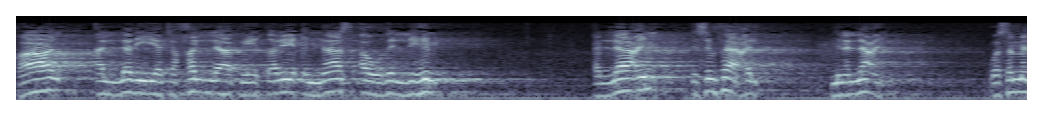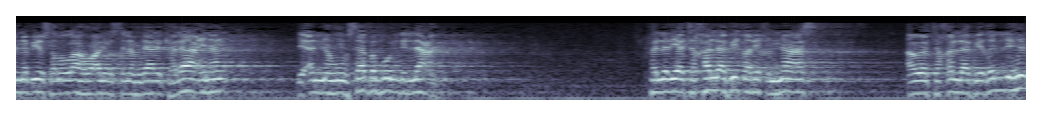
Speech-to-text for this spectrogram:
قال الذي يتخلى في طريق الناس أو ظلهم. اللاعن اسم فاعل من اللعن. وسمى النبي صلى الله عليه وسلم ذلك لاعنا لأنه سبب للعن. فالذي يتخلى في طريق الناس أو يتخلى في ظلهم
